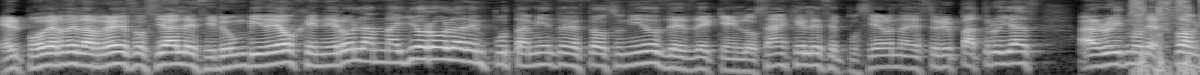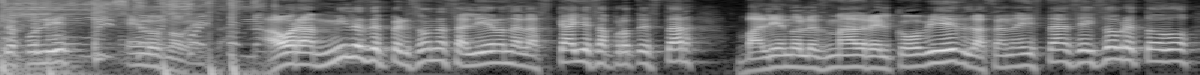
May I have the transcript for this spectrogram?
El poder de las redes sociales y de un video generó la mayor ola de emputamiento en Estados Unidos desde que en Los Ángeles se pusieron a destruir patrullas al ritmo de Fuck the Police en los 90. Ahora miles de personas salieron a las calles a protestar, valiéndoles madre el COVID, la sana distancia y sobre todo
